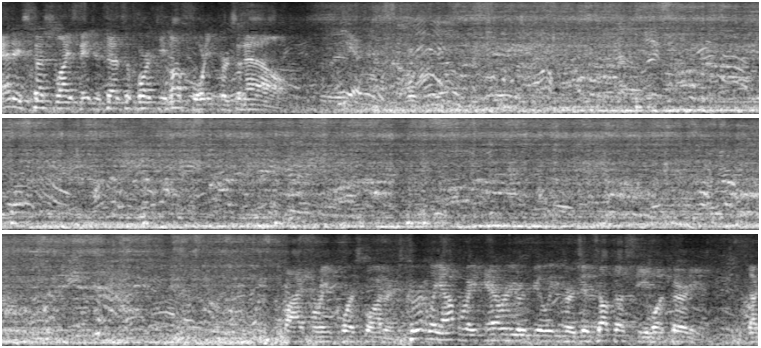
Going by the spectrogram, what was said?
and a specialized maintenance and support team of 40 personnel. Five Marine Corps squadrons currently operate aerial refueling versions of the C-130. The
